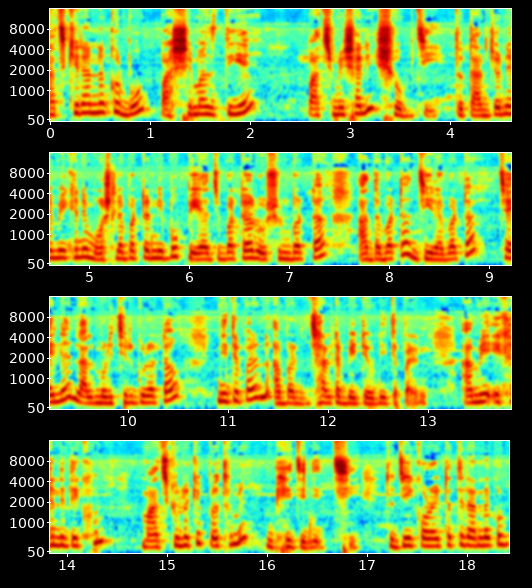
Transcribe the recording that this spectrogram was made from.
আজকে রান্না করব পার্শে মাছ দিয়ে পাঁচমেশালি সবজি। তো তার জন্য আমি এখানে মশলা বাটা নেব, পেঁয়াজ বাটা, রসুন বাটা, আদা বাটা, জিরা বাটা, চাইলে লাল মরিচের গুঁড়াটাও নিতে পারেন, আবার ঝালটা বেটেও নিতে পারেন। আমি এখানে দেখুন মাছগুলোকে প্রথমে ভেজে নিচ্ছি। তো যে কড়াইটাতে রান্না করব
